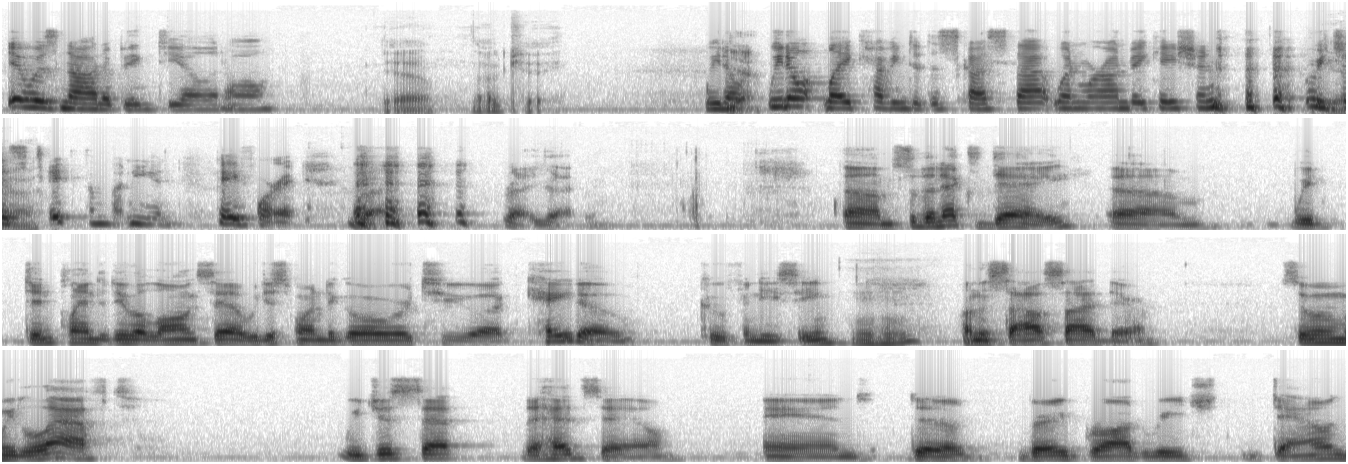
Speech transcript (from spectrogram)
it was not a big deal at all. Yeah. Okay. We don't Yeah. we don't like having to discuss that when we're on vacation. we just take the money and pay for it. right, right, exactly. Um, so the next day, um, we didn't plan to do a long sail. We just wanted to go over to uh, Kato Koufonisi hmm on the south side there. So when we left, we just set the head sail and did a very broad reach down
